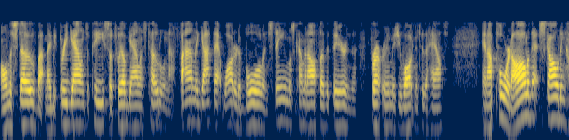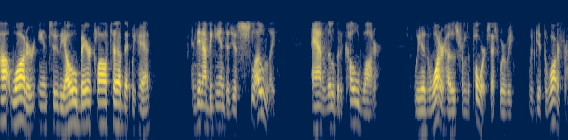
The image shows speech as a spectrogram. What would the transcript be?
on the stove, about maybe three gallons apiece, so 12 gallons total. And I finally got that water to boil, and steam was coming off of it there in the front room as you walked into the house. And I poured all of that scalding hot water into the old bear claw tub that we had. And then I began to just slowly add a little bit of cold water with water hose from the porch. That's where we would get the water from.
